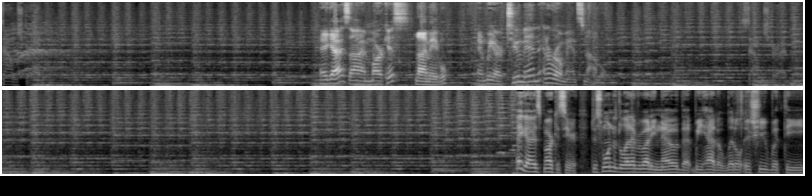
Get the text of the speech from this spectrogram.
Sounds good. Hey guys, I'm Marcus, And I'm Abel. and we are two men and a romance novel. Hey guys, Marcus here. Just wanted to let everybody know that we had a little issue with the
